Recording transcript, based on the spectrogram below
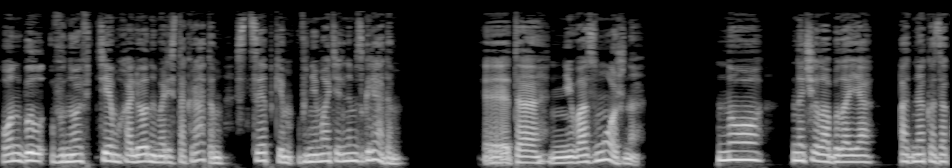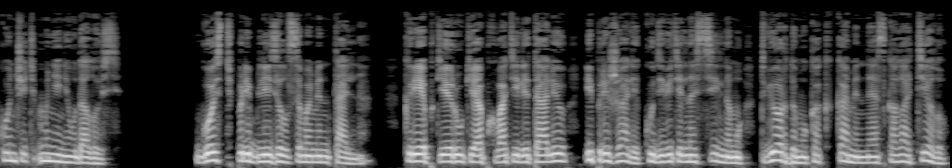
Он был вновь тем холёным аристократом с цепким, внимательным взглядом. «Это невозможно». «Но...» — начала была я, однако закончить мне не удалось. Гость приблизился моментально. Крепкие руки обхватили талию и прижали к удивительно сильному, твердому, как каменная скала, телу.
